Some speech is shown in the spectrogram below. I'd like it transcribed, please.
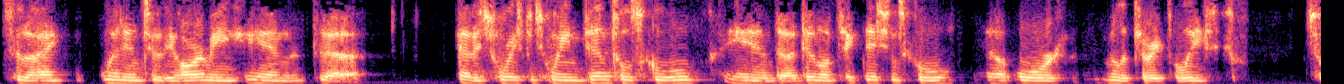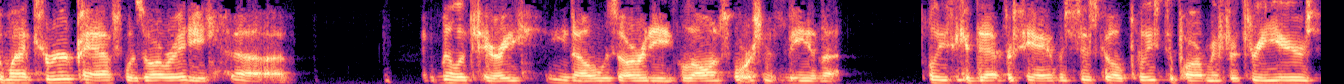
so I went into the army and uh, had a choice between dental school and uh, dental technician school uh, or military police. So my career path was already uh, military. You know, was already law enforcement, being a police cadet for San Francisco Police Department for three years.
